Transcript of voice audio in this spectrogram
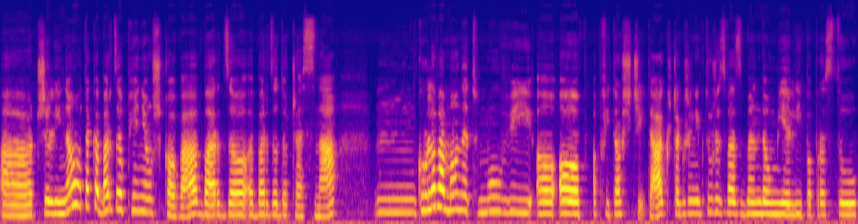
A, czyli no, taka bardzo pieniążkowa, bardzo, bardzo doczesna. Mm, Królowa monet mówi o, o obfitości, tak? Także niektórzy z Was będą mieli po prostu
